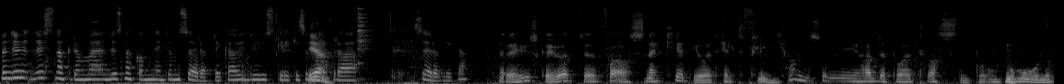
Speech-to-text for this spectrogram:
Men du, du snakker om, du snakker om, om Sør-Afrika. Du husker ikke så Ja. mye fra Sør-Afrika? Jeg husker jo at eh, far snekret jo et helt fly, han som vi hadde på terrassen på, på Molo.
